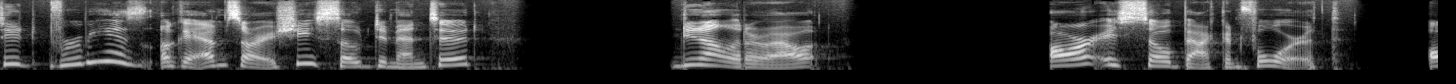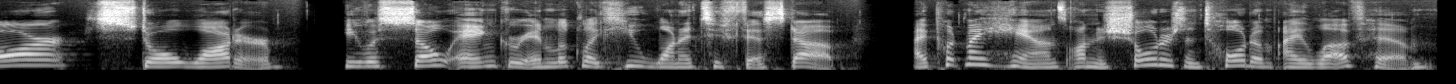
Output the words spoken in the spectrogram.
Dude, Ruby is okay. I'm sorry. She's so demented. Do not let her out. R is so back and forth. R stole water. He was so angry and looked like he wanted to fist up. I put my hands on his shoulders and told him I love him.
